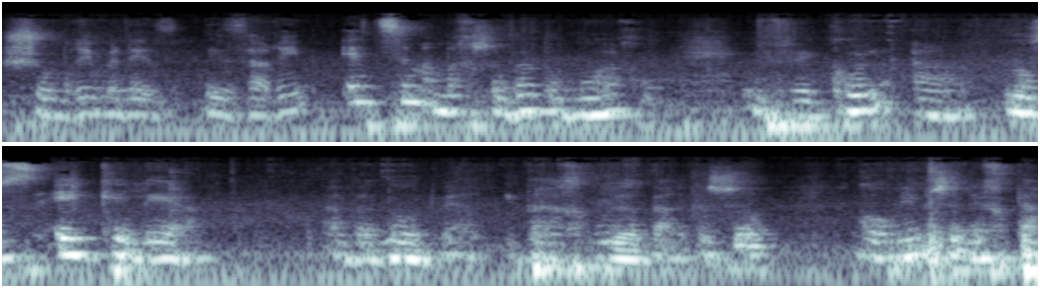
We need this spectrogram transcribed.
שומרים ונזהרים, עצם המחשבה במוח וכל הנושאי כליה, הבנות והתרחבויות והרגשות, גורמים שנחטא.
